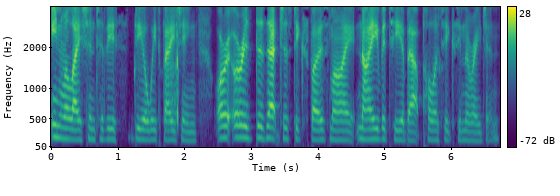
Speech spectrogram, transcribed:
in relation to this deal with Beijing? Or, or is, does that just expose my naivety about politics in the region?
